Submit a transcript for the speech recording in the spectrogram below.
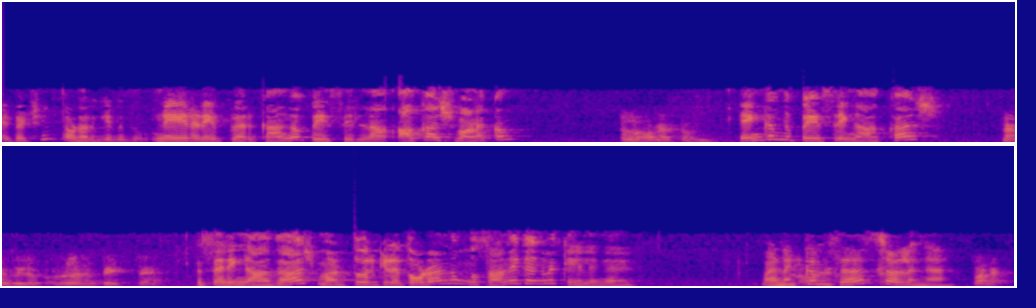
நிகழ்ச்சி தொடர்கிறது. நேரடைப்புல இருக்காங்க பேசிடலாம். ஆகாஷ் வணக்கம். ஹலோ வணக்கம். எங்க இருந்து பேசுறீங்க ஆகாஷ்? நான் விழுப்புரம்ல இருந்து பேசுறேன். சரிங்க ஆகாஷ். மருத்துவர்கிட்ட தொடர்ந்து உங்க சந்தேகங்களை கேளுங்க. வணக்கம் சார் சொல்லுங்க. வணக்கம்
